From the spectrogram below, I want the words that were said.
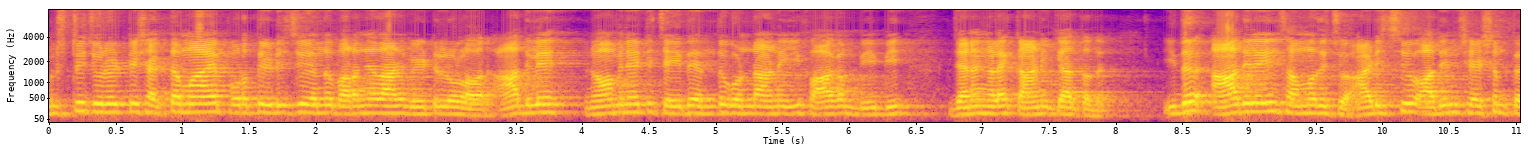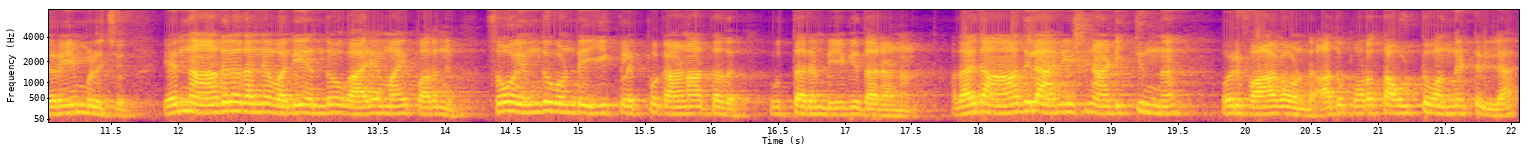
മുഷ്ടി ചുരുട്ടി ശക്തമായി പുറത്തിടിച്ചു എന്ന് പറഞ്ഞതാണ് വീട്ടിലുള്ളവർ. അതിലെ നോമിനേറ്റ് ചെയ്ത് എന്തുകൊണ്ടാണ് ഈ ഭാഗം ബി ബി ജനങ്ങളെ കാണിക്കാത്തത്? ഇത് ആദിലയും സമ്മതിച്ചു. അടിച്ചു അതിനുശേഷം തെറിയും വിളിച്ചു. എന്ന് ആദില തന്നെ വലിയ എന്തോ കാര്യമായി പറഞ്ഞു. സോ എന്തുകൊണ്ട് ഈ ക്ലിപ്പ് കാണാത്തത്? ഉത്തരം ബി ബി തരണം അതായത് ആദില അനീഷിന് അടിക്കുന്ന ഒരു ഭാഗമുണ്ട്. അത് പുറത്ത് ഔട്ട് വന്നിട്ടില്ല.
